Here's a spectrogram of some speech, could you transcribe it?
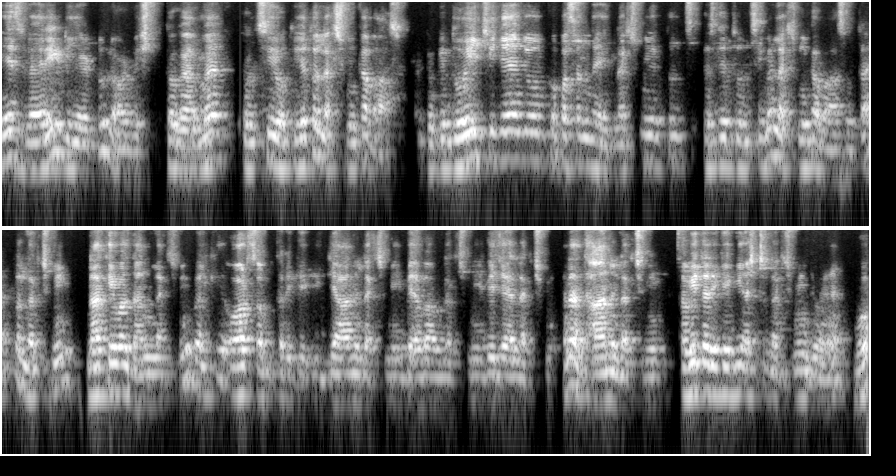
is very dear to Lord Vishnu तो घर में तुलसी होती है तो लक्ष्मी का वास होता है, क्योंकि दो ही चीज़ें हैं जो उनको पसंद है लक्ष्मी एक तुलसी, इसलिए तुलसी में लक्ष्मी का वास होता है। तो लक्ष्मी, ना केवल धन लक्ष्मी बल्कि और सब तरीके की, ज्ञान लक्ष्मी, वैभव लक्ष्मी, विजय लक्ष्मी, है ना, धान लक्ष्मी, सभी तरीके की अष्ट लक्ष्मी जो है, वो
